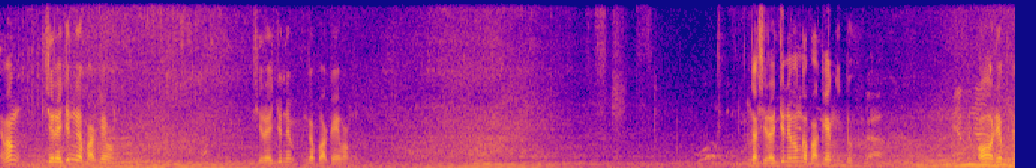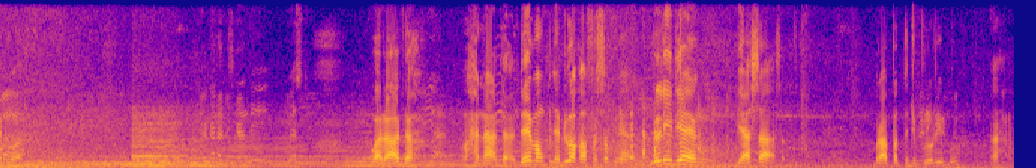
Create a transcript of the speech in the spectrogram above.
Emang si Regen nggak pakai om? si Rejun nggak pakai emang. Nggak si Rejun emang nggak pakai yang itu. Oh dia punya dua. Dia kan habis ganti mana ada? Mana ada? Dia emang punya dua cover shopnya. Beli dia yang biasa. Berapa? tujuh puluh ribu? Hah?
